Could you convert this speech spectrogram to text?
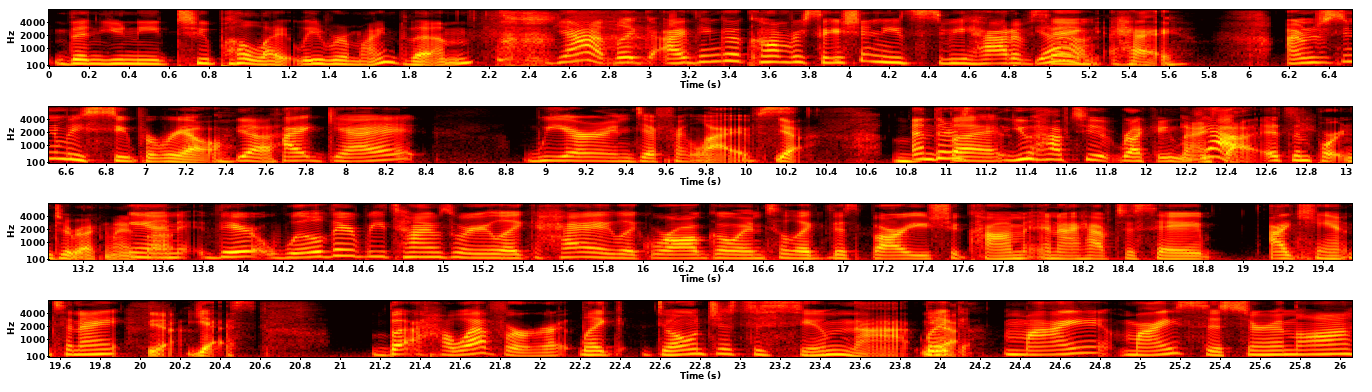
then you need to politely remind them yeah, like I think a conversation needs to be had of Yeah. saying, "Hey, I'm just going to be super real. Yeah. I get we are in different lives. yeah and there's But- you have to recognize Yeah. that it's important to recognize And that there will there be times where you're like, "Hey, like we're all going to like this bar, you should come." And I have to say, "I can't tonight." Yeah. Yes. But however, like don't just assume that. Like Yeah. my my sister-in-law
